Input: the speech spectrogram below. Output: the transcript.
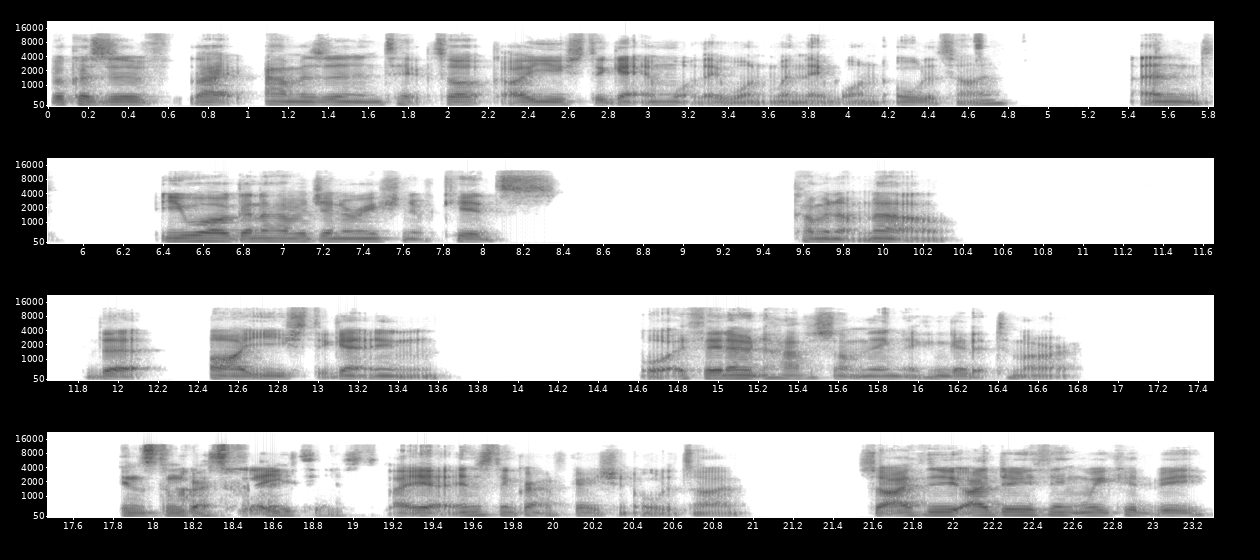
because of like Amazon and TikTok are used to getting what they want when they want all the time. And you are going to have a generation of kids coming up now that are used to getting, or if they don't have something, they can get it tomorrow. Instant gratification. Like yeah, instant gratification all the time. So I do I do think we could be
